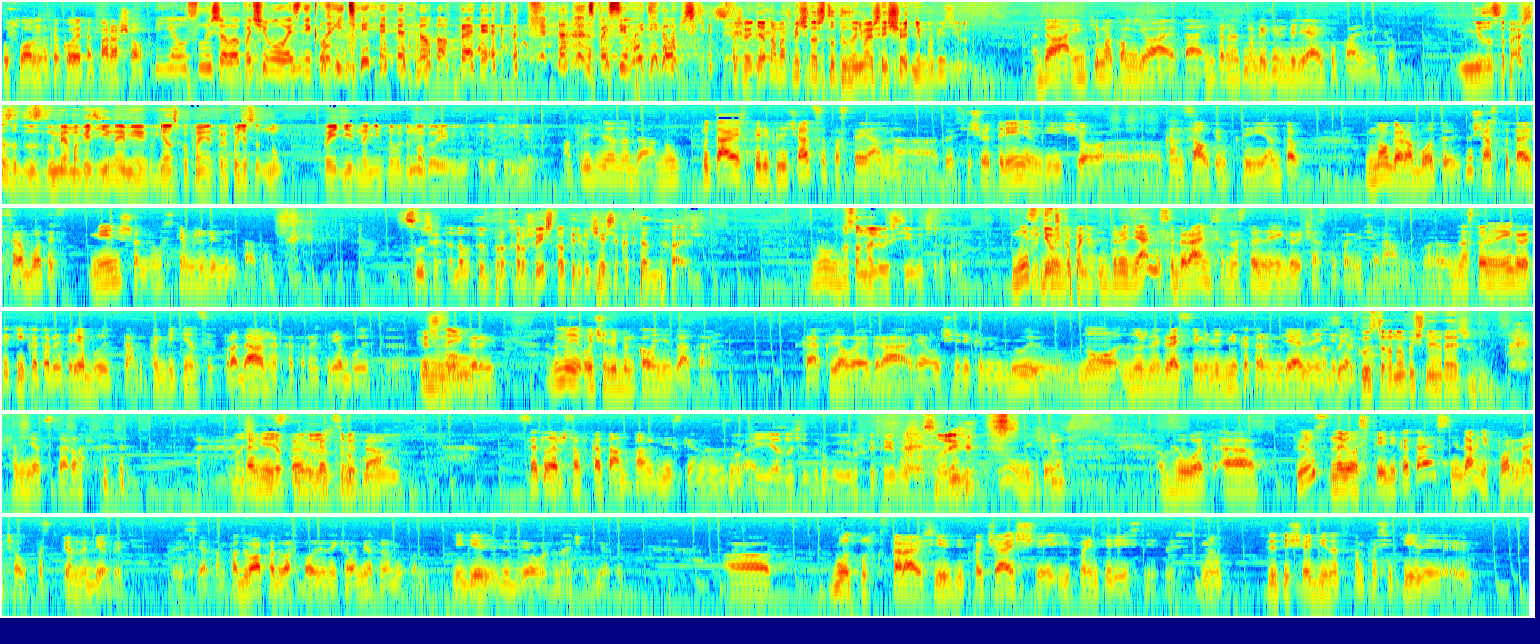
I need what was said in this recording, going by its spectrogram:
условно какой-то порошок. Я услышала, почему возникла идея этого проекта. Спасибо девушке. Слушай, у тебя там отмечено, что ты занимаешься еще одним магазином. Да, Intima.com.ua, это интернет-магазин белья и купальников. Не засыпаешься с двумя магазинами? Я, насколько понимаю, приходится, ну, по идее, на них довольно много времени уходит или нет? Определенно, да. Ну, пытаюсь переключаться постоянно. То есть еще тренинги, еще э, консалтинг клиентов много работаю. Ну, сейчас пытаюсь работать меньше, но с тем же результатом. Слушай, тогда вот ты про хорошую вещь сказал, переключайся, как ты отдыхаешь? Ну, Восстанавливаешь силы и все такое. Мы ну, с, девушка, понятно. с друзьями собираемся в настольные игры часто по вечерам. Э, настольные игры такие, которые требуют там, компетенции в продажах, которые требуют э, умной игры. Ну, мы очень любим колонизаторы такая клевая игра, я очень рекомендую, но нужно играть с теми людьми, которым реально а интересно. За какую сторону обычно играешь? Там нет сторон. Значит, Там есть я только цвета. Settlers of Catan по-английски она называется. Окей, я, значит, другую игрушкой перепутал, сори. Ну, ничего. Вот. А, плюс на велосипеде катаюсь, с недавних пор начал постепенно бегать. То есть я там по два, по два с половиной километра, ну там неделю или две уже начал бегать. А, в отпуск стараюсь ездить почаще и поинтереснее. То есть мы в 2011 посетили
